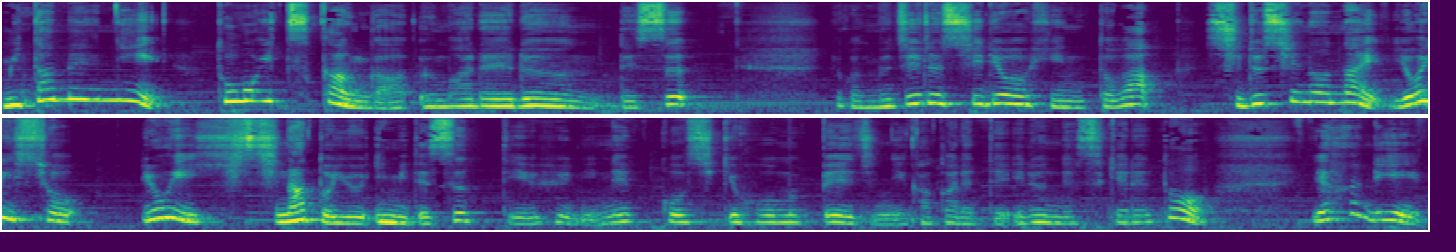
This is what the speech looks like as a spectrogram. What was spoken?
見た目に統一感が生まれるんです。無印良品とは印のない良い商良い品という意味ですっていうふうにね公式ホームページに書かれているんですけれどやはり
